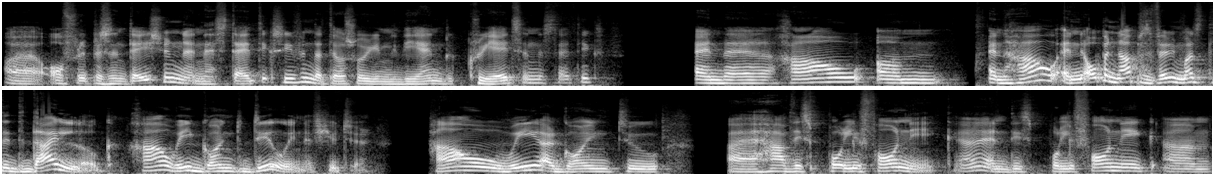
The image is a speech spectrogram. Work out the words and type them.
of representation and aesthetics, even that also in the end creates an aesthetics, and how um, and how and open up is very much the, the dialogue. How are we going to deal in the future? How we are going to have this polyphonic and this polyphonic. Um,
